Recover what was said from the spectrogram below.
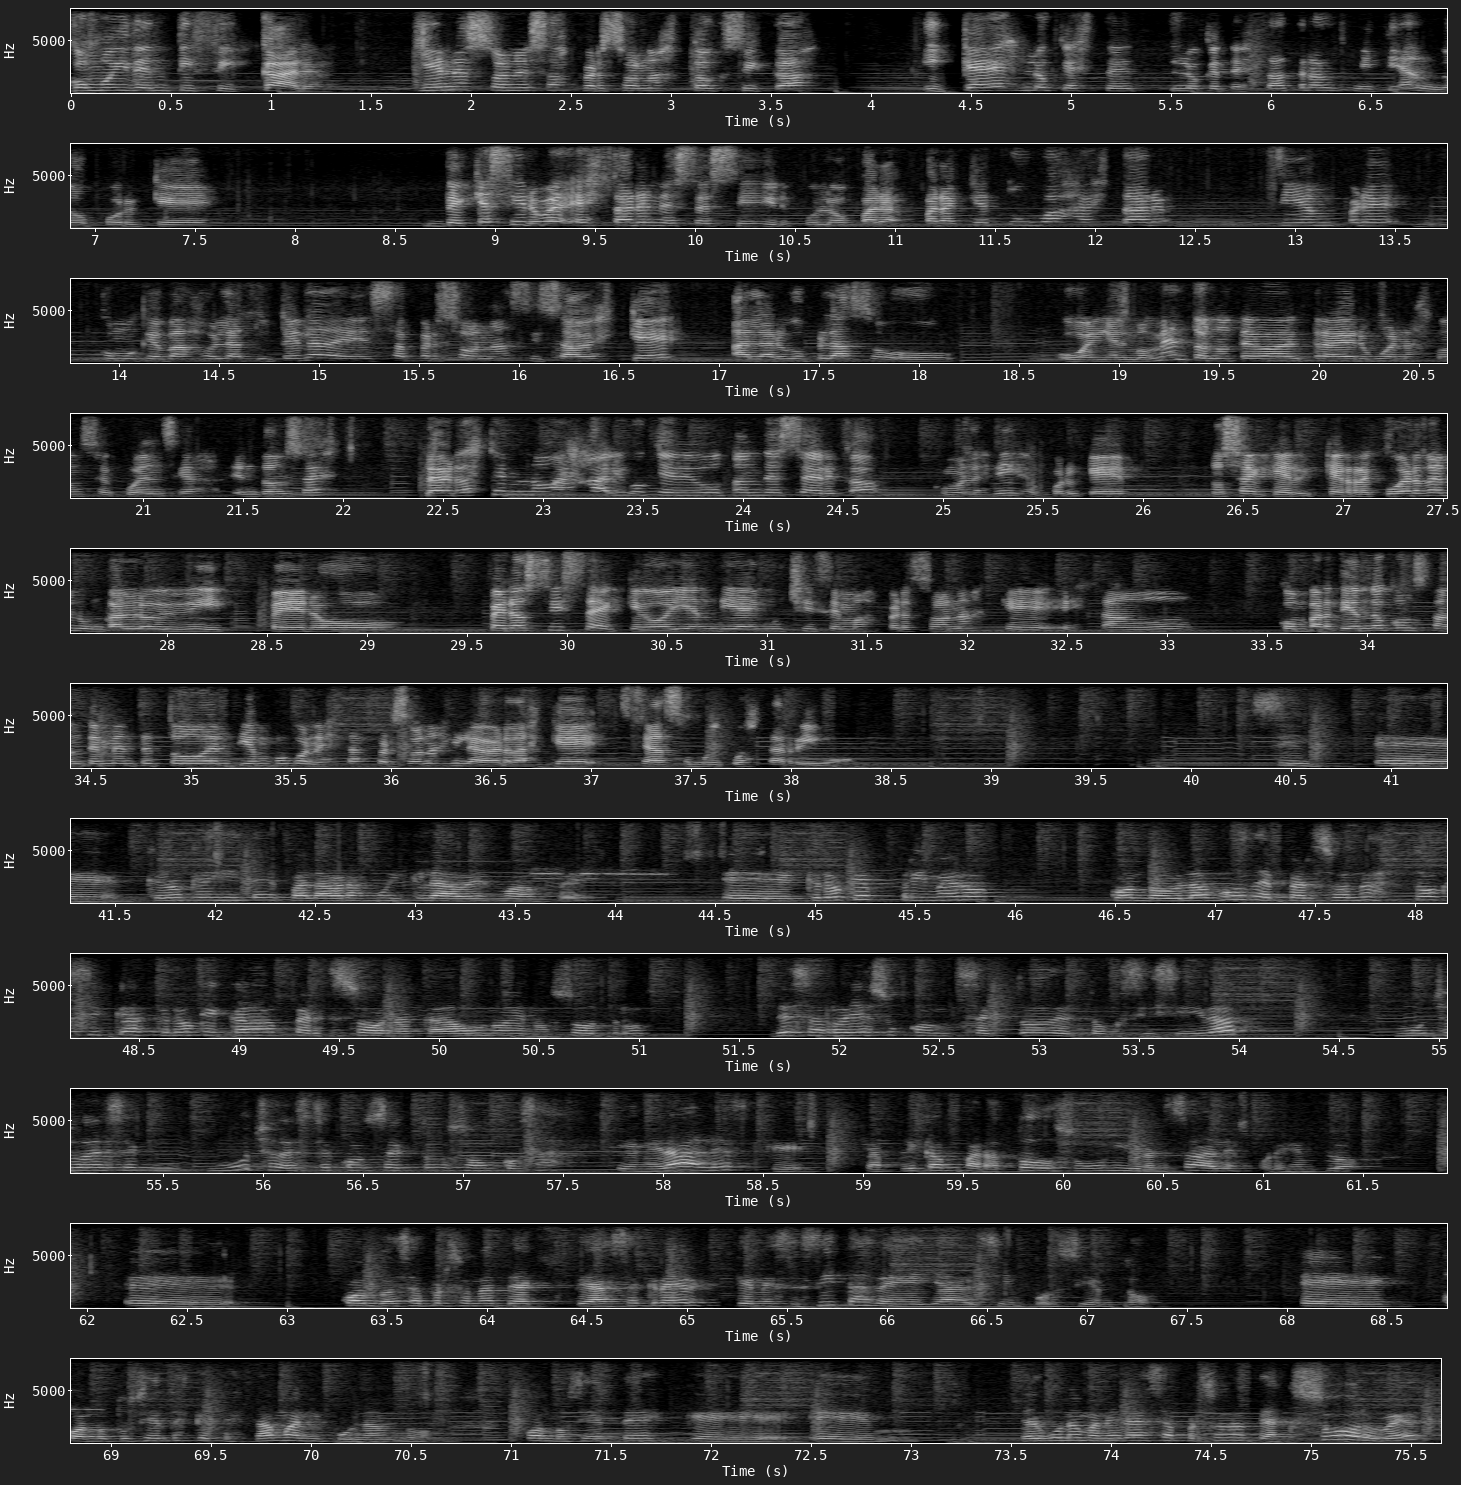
como identificar quiénes son esas personas tóxicas y qué es lo que, esté, lo que te está transmitiendo, porque ¿de qué sirve estar en ese círculo? ¿Para, ¿Para qué tú vas a estar siempre como que bajo la tutela de esa persona si sabes que a largo plazo o, o en el momento no te va a traer buenas consecuencias? Entonces, la verdad es que no es algo que vivo tan de cerca, como les dije, porque, no sé, que, que recuerden, nunca lo viví, pero, pero sí sé que hoy en día hay muchísimas personas que están compartiendo constantemente todo el tiempo con estas personas y la verdad es que se hace muy cuesta arriba. Sí, eh, creo que dijiste palabras muy claves, Mafe. Eh, creo que primero cuando hablamos de personas tóxicas, creo que cada persona, cada uno de nosotros, desarrolla su concepto de toxicidad. Mucho de ese, mucho de ese concepto son cosas generales que, que aplican para todos, son universales. Por ejemplo, eh, cuando esa persona te, te, hace creer que necesitas de ella al 100%, eh, cuando tú sientes que te está manipulando, cuando sientes que eh, de alguna manera esa persona te absorbe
